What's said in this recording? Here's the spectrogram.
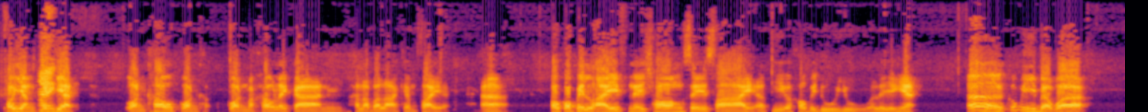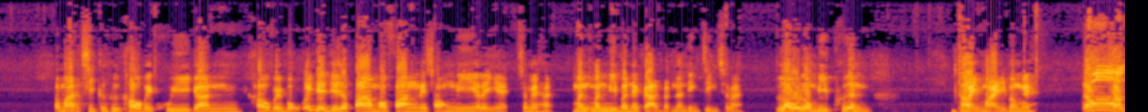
เพราะอย่างใช่ตะเกียครับ ก่อนเข้าก่อนก่อนมาเข้ารายการฮาราบาลาแคมป์ไฟอะอ่าเขาก็ไปไลฟ์ในช่องเซซายอะพี่ก็เข้าไปดูอยู่อะไรอย่างเงี้ย เออ ก็มีแบบว่าสมาชิกก็คือเข้าไปคุยกันเข้าไปบอกเอ้ยเดี๋ยวเดี๋ยวจะตามมาฟังในช่องนี้อะไรอย่างเงี้ยใช่ไหมฮะมันมันมีบรรยากาศแบบนั้นจริง ๆ ใช่ไหมเราเรามีเพื่อนครับใหม่ๆบ้างไหมจากก็จาก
